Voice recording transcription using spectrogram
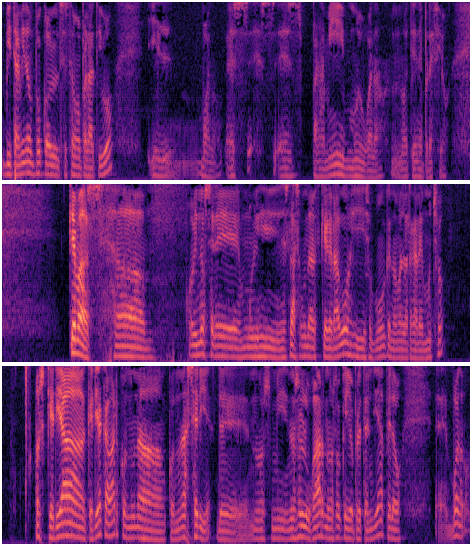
vitamina un poco el sistema operativo y bueno, es, es, es para mí muy buena, no tiene precio. ¿Qué más? Ah, hoy no seré muy... Es la segunda vez que grabo y supongo que no me alargaré mucho. Os quería, quería acabar con una, con una serie. De, no, es no es el lugar, no es lo que yo pretendía, pero eh, bueno,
